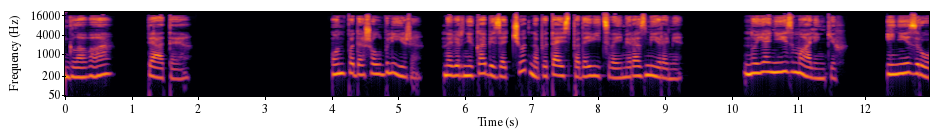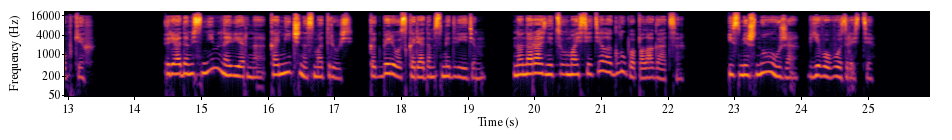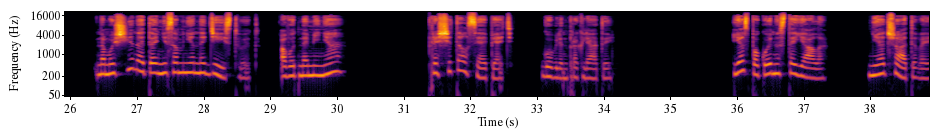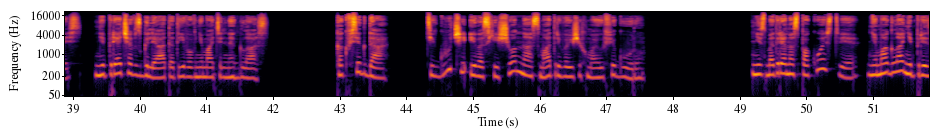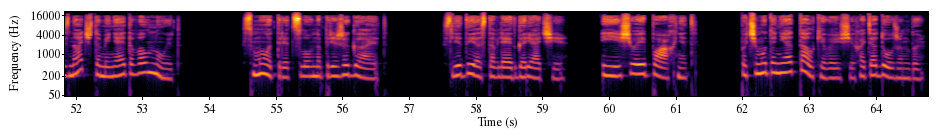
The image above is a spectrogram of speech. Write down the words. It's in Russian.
Глава пятая Он подошел ближе, наверняка безотчетно пытаясь подавить своими размерами. Но я не из маленьких и не из робких. Рядом с ним, наверное, комично смотрюсь, как березка рядом с медведем, но на разницу в массе тела глупо полагаться. И смешно уже в его возрасте. На мужчин это, несомненно, действует, а вот на меня... Просчитался опять, гоблин проклятый. Я спокойно стояла, не отшатываясь, не пряча взгляд от его внимательных глаз. Как всегда, тягуче и восхищенно осматривающих мою фигуру. Несмотря на спокойствие, не могла не признать, что меня это волнует. Смотрит, словно прижигает. Следы оставляет горячие. И еще и пахнет. Почему-то не отталкивающе, хотя должен бы.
